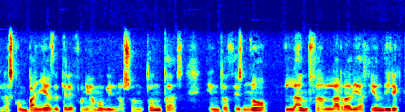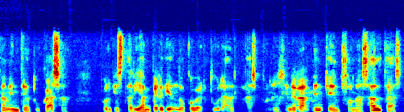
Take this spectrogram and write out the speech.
Las compañías de telefonía móvil no son tontas y entonces no lanzan la radiación directamente a tu casa porque estarían perdiendo cobertura. Las ponen generalmente en zonas altas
